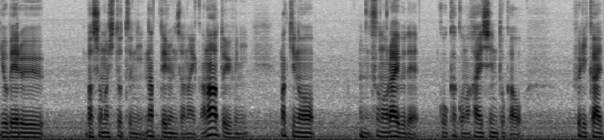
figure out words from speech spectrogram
呼べる場所の一つになってるんじゃないかなというふうに、まあ、昨日、うん、そのライブでこう過去の配信とかを振り返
